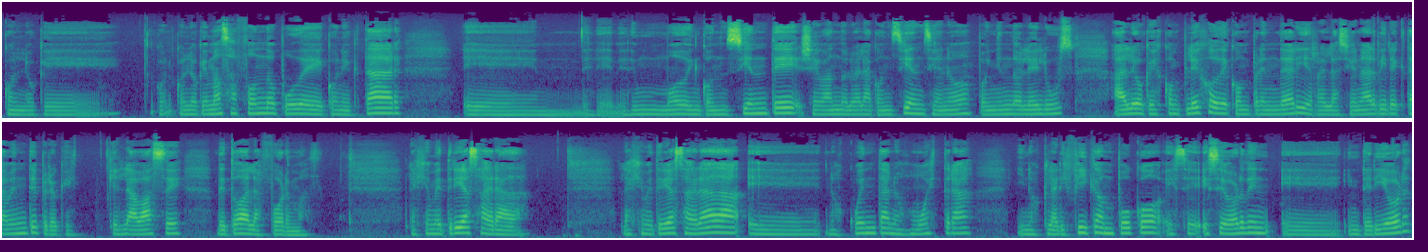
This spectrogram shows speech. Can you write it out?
con, lo que, con, lo que más a fondo pude conectar eh, desde, desde, un modo inconsciente, llevándolo a la conciencia, ¿no? poniéndole luz a algo que es complejo de comprender y relacionar directamente, pero que, que es la base de todas las formas. La geometría sagrada. La geometría sagrada eh, nos cuenta, nos muestra y nos clarifica un poco ese, ese orden eh, interior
